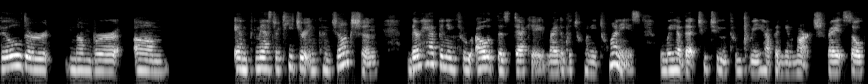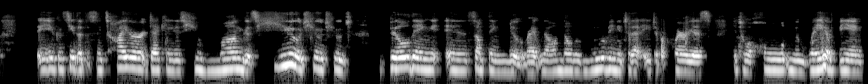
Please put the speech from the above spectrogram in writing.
builder number um, and master teacher in conjunction, they're happening throughout this decade, right, of the 2020s, when we have that 2233 happening in March, right? So you can see that this entire decade is humongous, huge, huge, huge building in something new, right? We all know we're moving into that age of Aquarius, into a whole new way of being.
